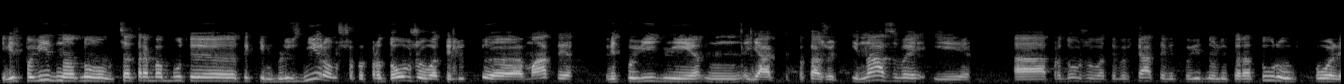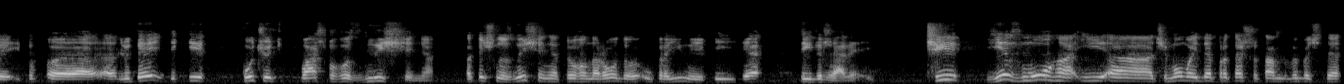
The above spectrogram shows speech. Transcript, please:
І відповідно, ну це треба бути таким блюзніром, щоб продовжувати е, мати відповідні, як то кажуть, і назви, і а, продовжувати вивчати відповідну літературу в школі і е, е, людей, які хочуть вашого знищення, фактично знищення того народу України, який є в цій державі. Чи є змога, і е, чи мова йде про те, що там, вибачте,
